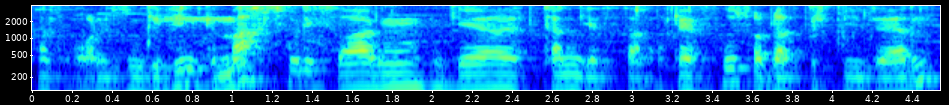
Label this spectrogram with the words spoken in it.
ganz ordentlichen Gewinn gemacht, würde ich sagen. Der kann jetzt dann auf der Fußballplatz gespielt werden.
